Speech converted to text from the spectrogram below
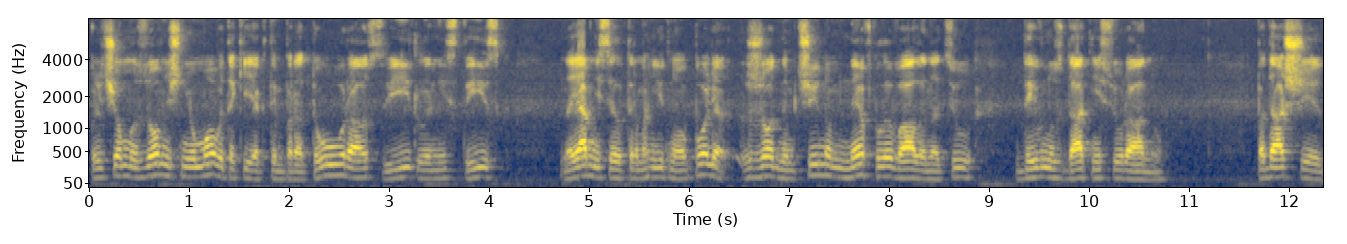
Причому зовнішні умови, такі як температура, освітленість, тиск, наявність електромагнітного поля, жодним чином не впливали на цю дивну здатність урану. Подальші,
